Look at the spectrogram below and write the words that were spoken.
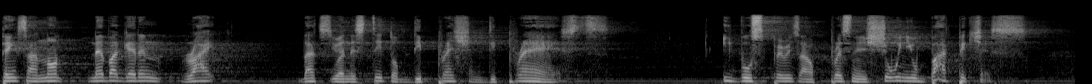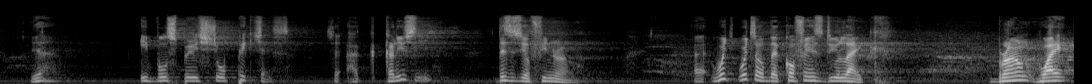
Things are not never getting right. That's you're in a state of depression, depressed. Evil spirits are oppressing and showing you bad pictures. Yeah. Evil spirits show pictures. Say, uh, can you see? This is your funeral. Uh, which, which of the coffins do you like? brown, white,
